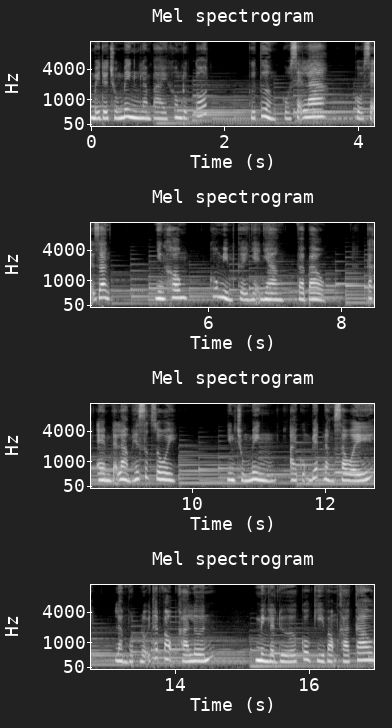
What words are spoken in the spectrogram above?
Mấy đứa chúng mình làm bài không được tốt. Cứ tưởng cô sẽ la, cô sẽ giận. Nhưng không, cô mỉm cười nhẹ nhàng và bảo các em đã làm hết sức rồi. Nhưng chúng mình ai cũng biết đằng sau ấy là một nỗi thất vọng khá lớn. Mình là đứa cô kỳ vọng khá cao,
